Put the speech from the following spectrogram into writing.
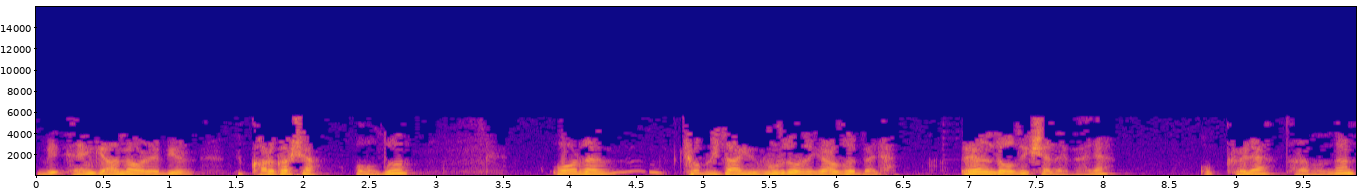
Bir hengame orada bir, bir kargaşa oldu. Orada çok güzel vurdu orada, yaraladı böyle. Ölen de oldu işlerine böyle. O köle tarafından.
